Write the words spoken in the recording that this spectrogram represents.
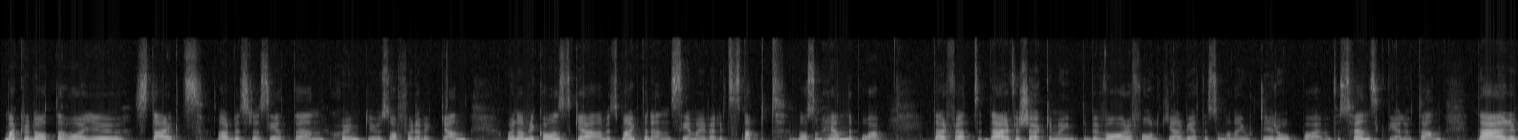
makrodata har ju stärkts. Arbetslösheten sjönk i USA förra veckan. Och den amerikanska arbetsmarknaden ser man ju väldigt snabbt vad som händer på. Därför att där försöker man inte bevara folk i arbete som man har gjort i Europa och även för svensk del. Utan där,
